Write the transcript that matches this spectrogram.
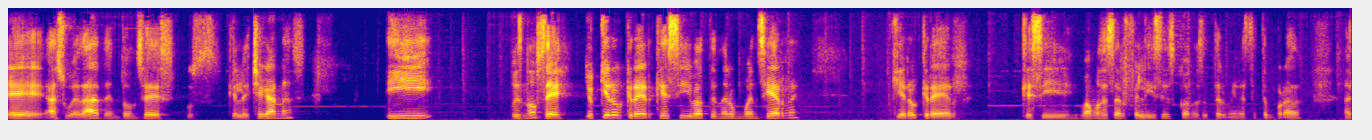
eh, a su edad. Entonces, pues que le eche ganas. Y pues no sé, yo quiero creer que sí va a tener un buen cierre. Quiero creer que sí vamos a ser felices cuando se termine esta temporada, a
